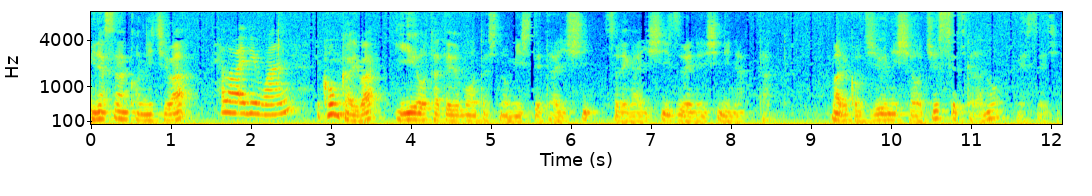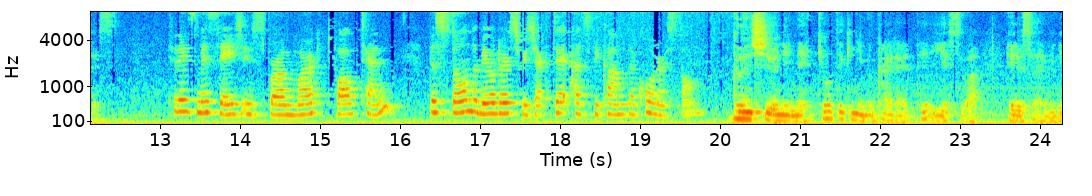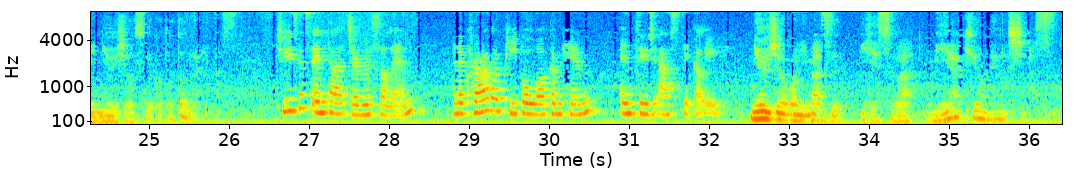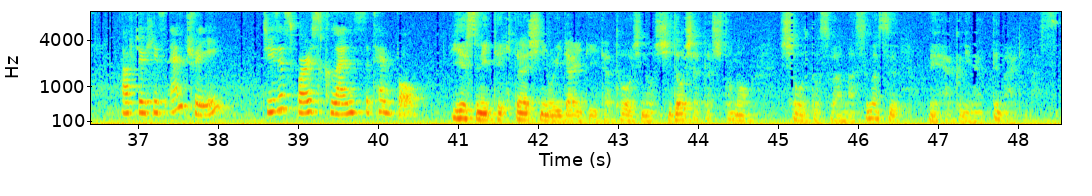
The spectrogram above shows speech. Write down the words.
皆さんこんにちは Hello everyone. 今回は家を建てる者たちの見捨てた石それが石杖の石になったマルコ12章10節からのメッセージです Today's message is from Mark 12:10. The stone the builders rejected has become the cornerstone. 群衆に熱狂的に迎えられてイエスはエルサレムに入場することとなります Jesus entered Jerusalem, and a crowd of people welcomed him enthusiastically. 入場後にまずイエスは宮清めをします After his entry, Jesus first cleansed the temple. イエスに敵対心を抱いていた当時の指導者たちとの衝突はますます明白になってまいります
